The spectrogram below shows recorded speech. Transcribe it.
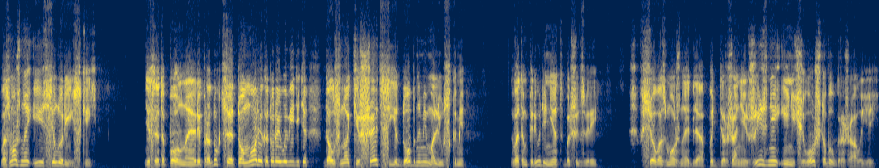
возможно, и силурийский. Если это полная репродукция, то море, которое вы видите, должно кишеть съедобными моллюсками. В этом периоде нет больших зверей все возможное для поддержания жизни и ничего, чтобы угрожало ей.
